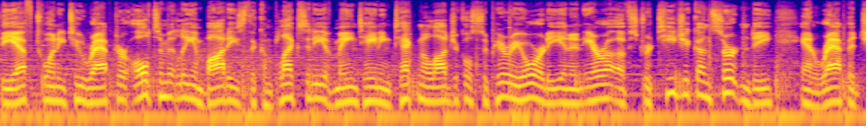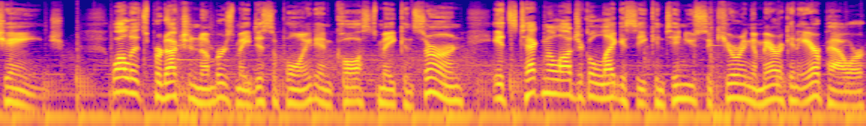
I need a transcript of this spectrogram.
The F-22 Raptor ultimately embodies the complexity of maintaining technological superiority in an era of strategic uncertainty and rapid change. While its production numbers may disappoint and costs may concern, its technological legacy continues securing American air power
